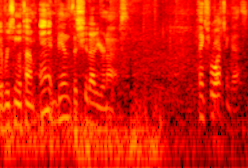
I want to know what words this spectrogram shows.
every single time, and it bends the shit out of your knives. Thanks for watching, guys.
